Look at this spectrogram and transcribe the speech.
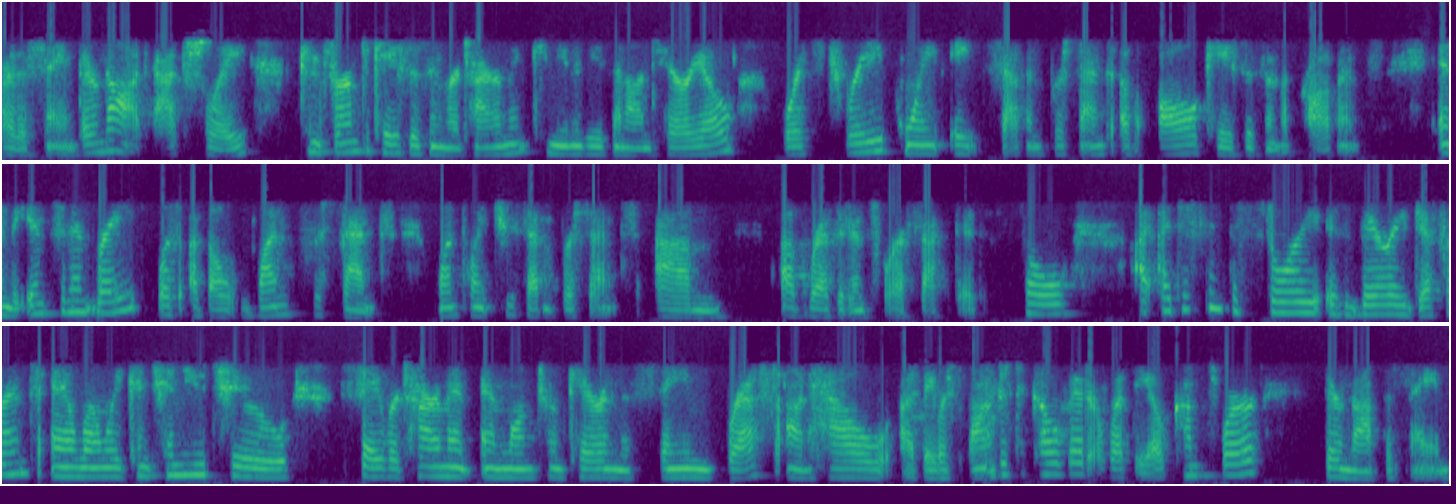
are the same. They're not actually. Confirmed cases in retirement communities in Ontario were 3.87% of all cases in the province and the incident rate was about 1%, 1.27% um, of residents were affected. So I, I just think the story is very different. And when we continue to say retirement and long term care in the same breath on how uh, they responded to COVID or what the outcomes were, they're not the same.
